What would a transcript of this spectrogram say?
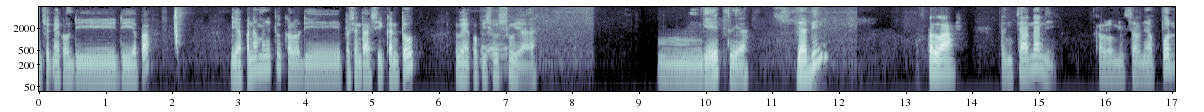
maksudnya kalau di di apa? Di apa namanya tuh kalau dipresentasikan tuh lebih banyak kopi susu ya. Hmm, gitu ya. Jadi setelah rencana nih, kalau misalnya pun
